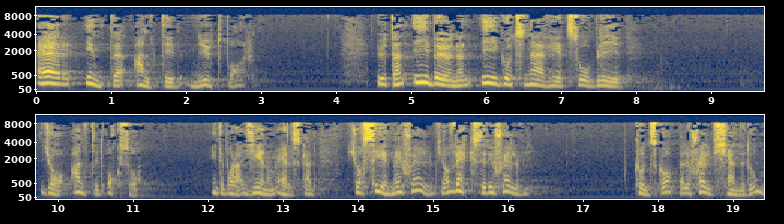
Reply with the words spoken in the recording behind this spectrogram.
är inte alltid njutbar. Utan i bönen, i Guds närhet, så blir jag alltid också, inte bara genomälskad, jag ser mig själv, jag växer i självkunskap eller självkännedom.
